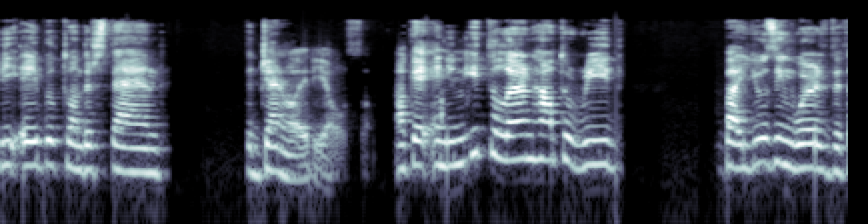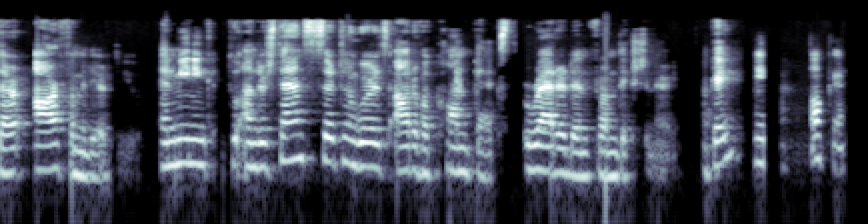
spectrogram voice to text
be able to understand the general idea also. Okay, and you need to learn how to read by using words that are, are familiar to you and meaning to understand certain words out of a context rather than from dictionary. Okay? Yeah. Okay.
